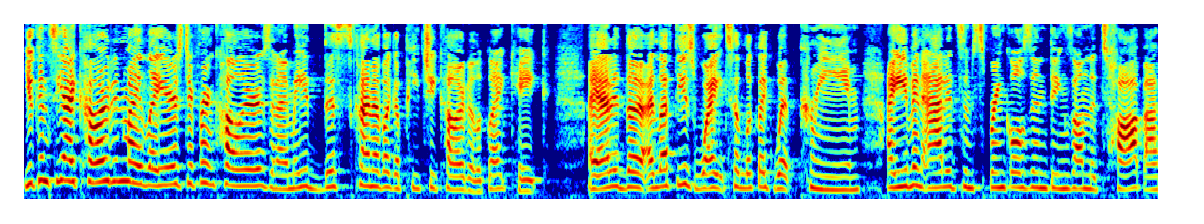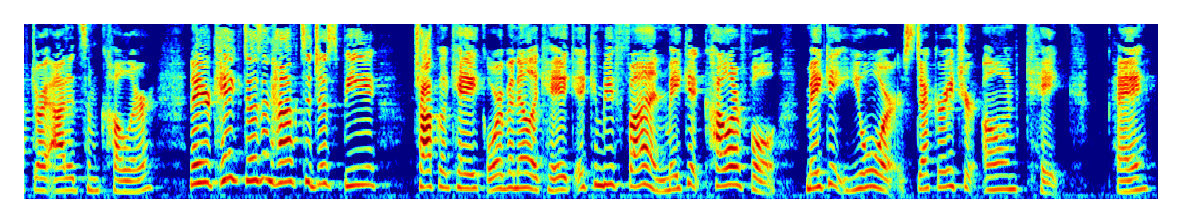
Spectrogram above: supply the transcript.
you can see I colored in my layers different colors and I made this kind of like a peachy color to look like cake. I added the, I left these white to look like whipped cream. I even added some sprinkles and things on the top after I added some color. Now your cake doesn't have to just be chocolate cake or vanilla cake. It can be fun. Make it colorful. Make it yours. Decorate your own cake, okay?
